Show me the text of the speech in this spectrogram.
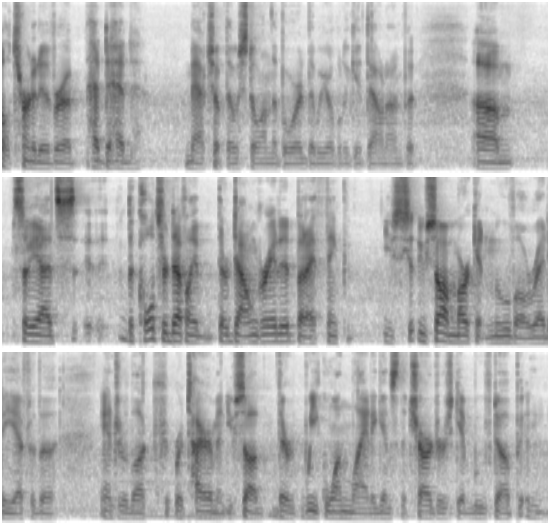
alternative or a head-to-head matchup that was still on the board that we were able to get down on. But um, so yeah, it's the Colts are definitely they're downgraded, but I think you you saw a market move already after the Andrew Luck retirement. You saw their Week One line against the Chargers get moved up in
